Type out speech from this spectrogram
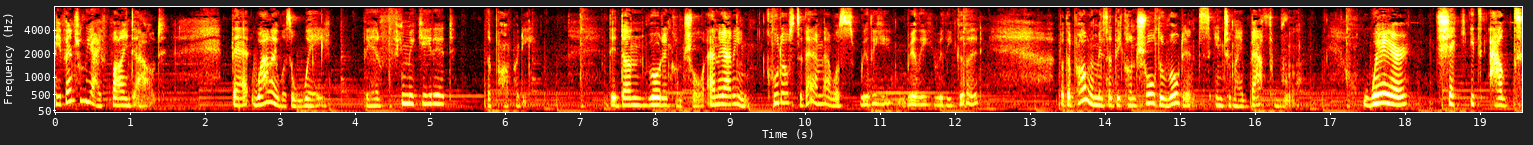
Eventually, I find out that while I was away, they had fumigated the property. They'd done rodent control, and I mean, kudos to them. That was really, really, really good. But the problem is that they controlled the rodents into my bathroom, where, check it out,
